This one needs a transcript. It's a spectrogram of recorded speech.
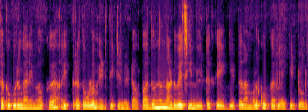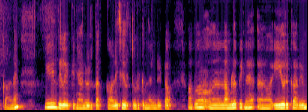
ചക്കക്കുരും കാര്യങ്ങളൊക്കെ ഇത്രത്തോളം എടുത്തിട്ടുണ്ട് കേട്ടോ. അപ്പോൾ അതൊന്ന് നടുവേ ചീന്തിയിട്ട് കഴുകിയിട്ട് നമ്മൾ കുക്കറിലേക്ക് ഇട്ട് കൊടുക്കുകയാണ്. ഈ ഇതിലേക്ക് ഞാനൊരു തക്കാളി ചേർത്ത് കൊടുക്കുന്നുണ്ട് കേട്ടോ. അപ്പോൾ നമ്മൾ പിന്നെ ഈ ഒരു കറിയും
